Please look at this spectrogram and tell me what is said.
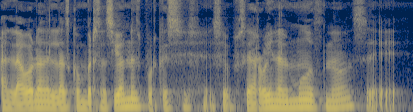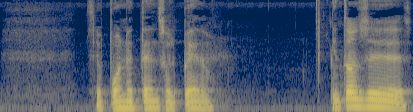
a la hora de las conversaciones porque se, se, arruina el mood, ¿no? Se, se pone tenso el pedo. Entonces,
